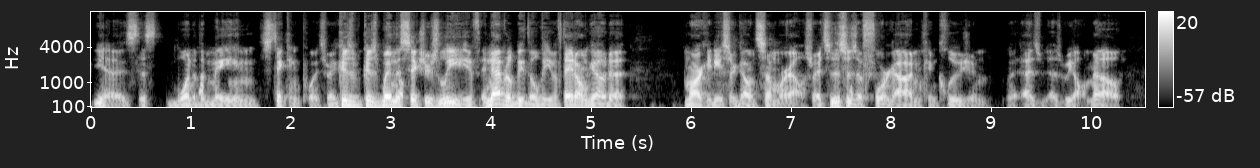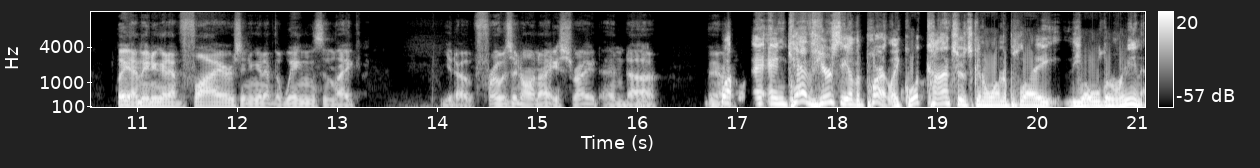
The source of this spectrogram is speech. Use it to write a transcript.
yeah, is this one of the main sticking points, right? Because because when the Sixers leave, inevitably they'll leave. If they don't go to Market East, they're going somewhere else, right? So this is a foregone conclusion, as as we all know. But yeah, I mean, you're gonna have the Flyers and you're gonna have the Wings and like, you know, frozen on ice, right? And uh, yeah. Well, and Kev, here's the other part. Like, what concert's going to want to play the old arena?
